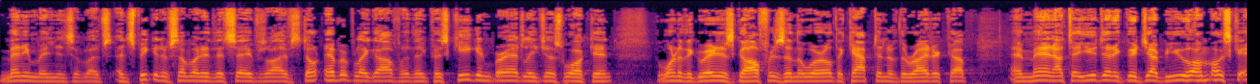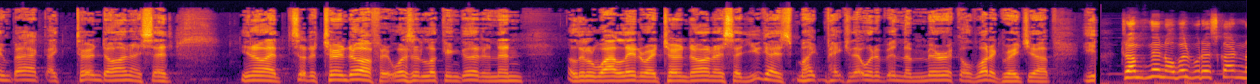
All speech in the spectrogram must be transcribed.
many millions of lives. And speaking of somebody that saves lives, don't ever play golf with it because Keegan Bradley just walked in, one of the greatest golfers in the world, the captain of the Ryder Cup. And man, I'll tell you, you did a good job. You almost came back. I turned on. I said, you know, I sort of turned off. It wasn't looking good. And then a little while later, I turned on. I said, you guys might make that would have been the miracle. What a great job. He ટ્રમ્પને નોબેલ પુરસ્કાર ન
